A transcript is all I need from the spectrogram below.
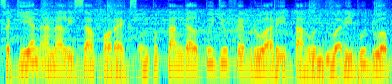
Sekian analisa forex untuk tanggal 7 Februari tahun 2022.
